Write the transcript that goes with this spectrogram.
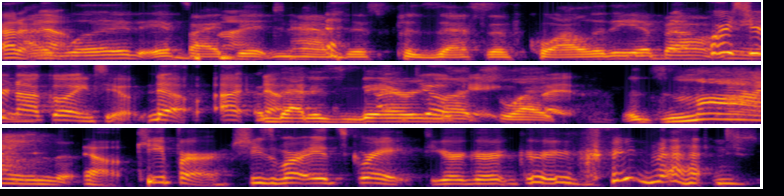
I don't know. I would if it's I not. didn't have this possessive quality about. Of course, me. you're not going to. No, I, no. that is very joking, much like it's mine. No, keep her. She's where it's great. You're a great, great, great match.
